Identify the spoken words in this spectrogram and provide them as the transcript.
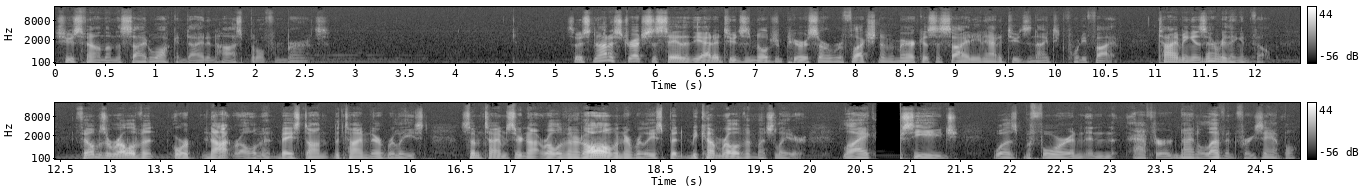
She was found on the sidewalk and died in hospital from burns. So it's not a stretch to say that the attitudes of Mildred Pierce are a reflection of America's society and attitudes in 1945. Timing is everything in film. Films are relevant or not relevant based on the time they're released. Sometimes they're not relevant at all when they're released, but become relevant much later, like Siege was before and, and after 9 11, for example.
